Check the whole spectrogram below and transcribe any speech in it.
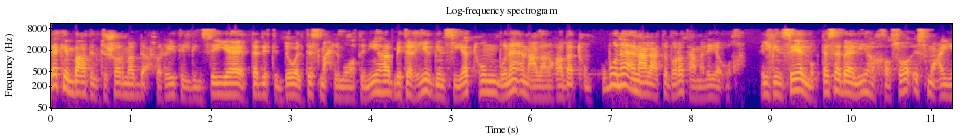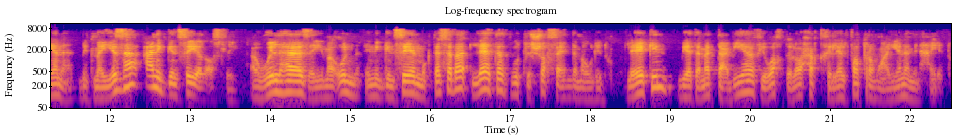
لكن بعد انتشار مبدأ حرية الجنسية ابتدت الدول تسمح لمواطنيها بتغيير جنسياتهم بناء على رغباتهم وبناء على اعتبارات عملية أخرى. الجنسية المكتسبة ليها خصائص معينة بتميزها عن الجنسية الأصلية. أولها زي ما قلنا إن الجنسية المكتسبة لا تثبت للشخص عند مولده لكن بيتمتع بيها في وقت لاحق خلال فترة معينة من حياته.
